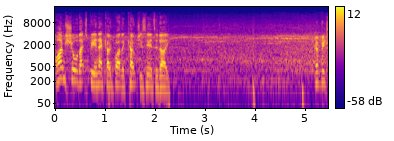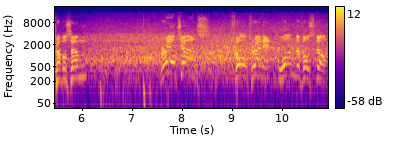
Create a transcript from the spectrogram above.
I'm sure that's being echoed by the coaches here today. Could be troublesome. Real chance. Full credit. Wonderful stop.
